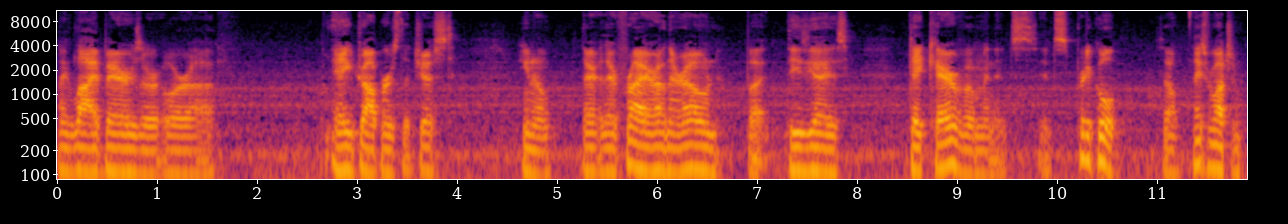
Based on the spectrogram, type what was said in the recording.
like livebearers or, or uh, egg droppers that just you know they're they're fryer on their own, but these guys take care of them, and it's it's pretty cool. So thanks for watching.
